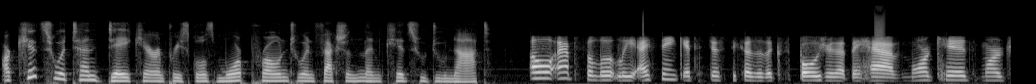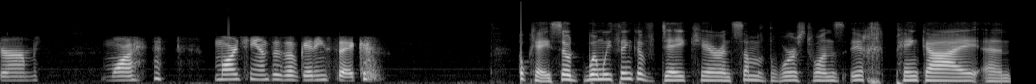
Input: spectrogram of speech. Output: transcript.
Are kids who attend daycare and preschools more prone to infection than kids who do not? Oh, absolutely. I think it's just because of the exposure that they have. More kids, more germs, more more chances of getting sick. Okay, so when we think of daycare and some of the worst ones, ugh, pink eye and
